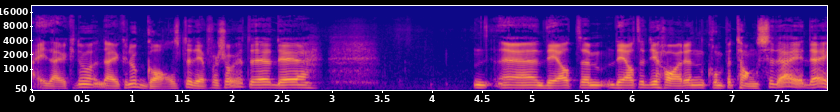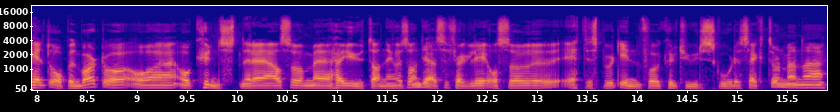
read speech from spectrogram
Nei, det er, noe, det er, jo ikke noe, galt i det, for så vidt. Det, det, det, at, det, at, de har en kompetanse, det er, det er helt åpenbart. Og, og, og, kunstnere altså med høy utdanning og sånn, de er selvfølgelig også etterspurt innenfor kulturskolesektoren. Men,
